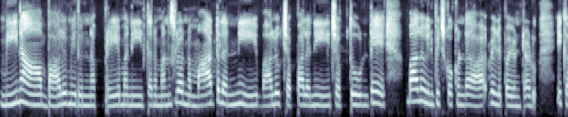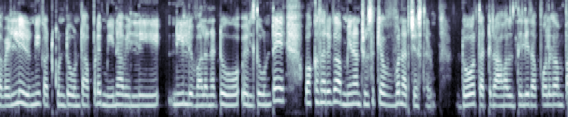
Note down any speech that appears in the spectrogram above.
మీనా బాలు మీదున్న ప్రేమని, తన మనసులో ఉన్న మాటలన్నీ బాలుకు చెప్పాలని చెప్తూ ఉంటే, బాలు వినిపించుకోకుండా వెళ్ళిపోయి ఉంటాడు. ఇక వెళ్ళి లుంగీ కట్టుకుంటూ ఉంటే, అప్పుడే మీనా వెళ్ళి నీళ్ళు ఇవ్వాలన్నట్టు వెళ్తూ ఉంటే, ఒక్కసారిగా మీనాని చూసి కెవ్వున అరిచేస్తాడు. డోర్ తట్టి రావాలని తెలియదు పోలగంప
